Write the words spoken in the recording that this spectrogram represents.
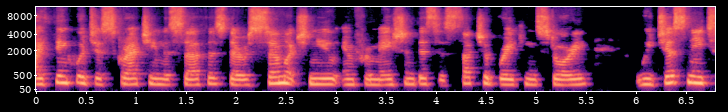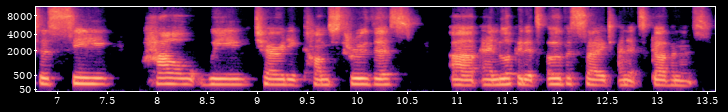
I think we're just scratching the surface. There is so much new information. This is such a breaking story. We just need to see how we charity comes through this uh, and look at its oversight and its governance.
